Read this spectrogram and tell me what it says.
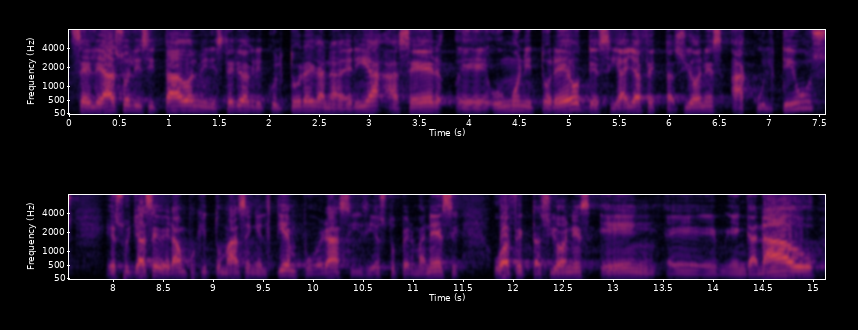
se le ha solicitado al Ministerio de Agricultura y Ganadería hacer eh, un monitoreo de si hay afectaciones a cultivos. Eso ya se verá un poquito más en el tiempo, ¿verdad? Si, si esto permanece. O afectaciones en, eh, ganado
